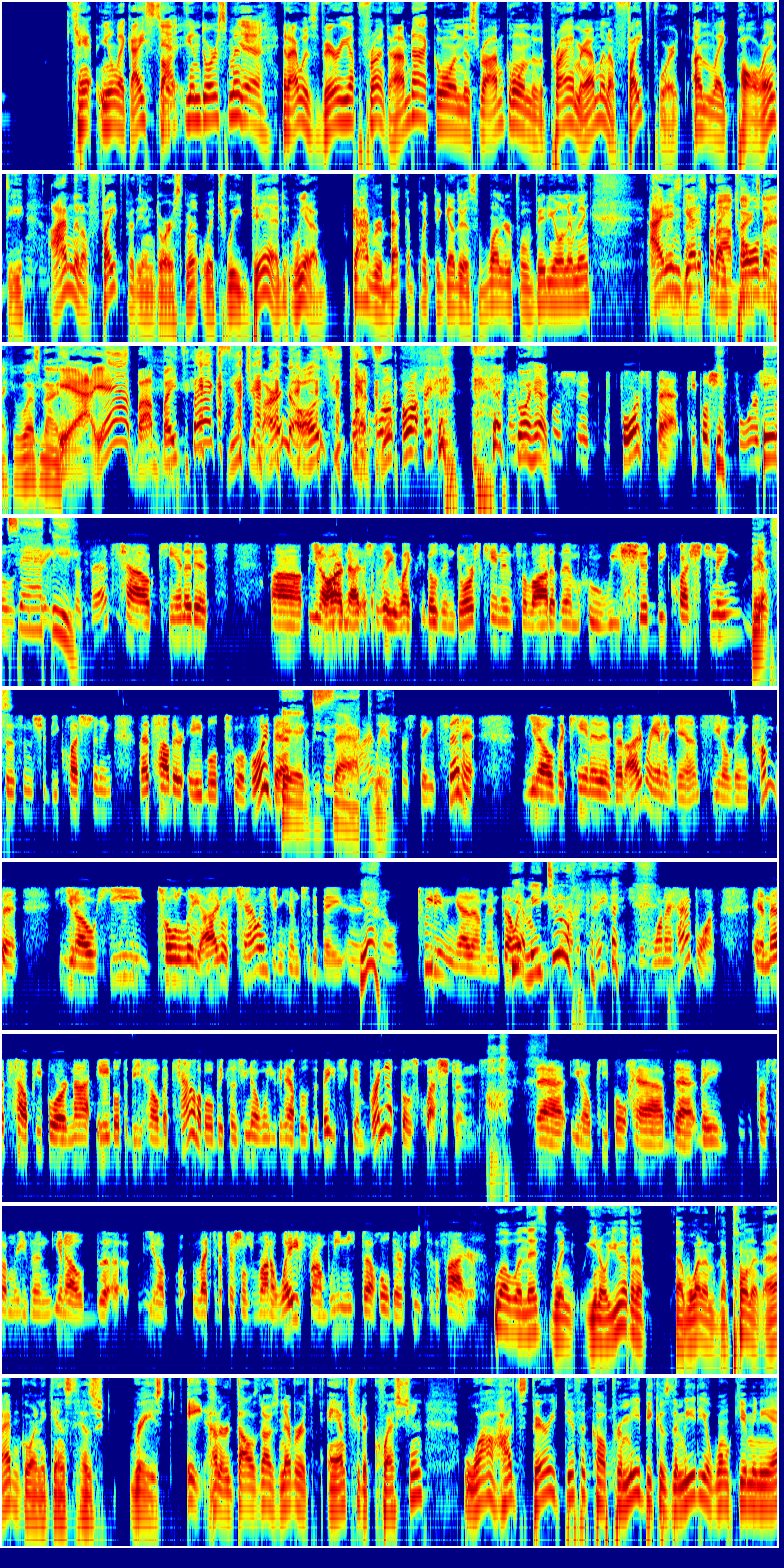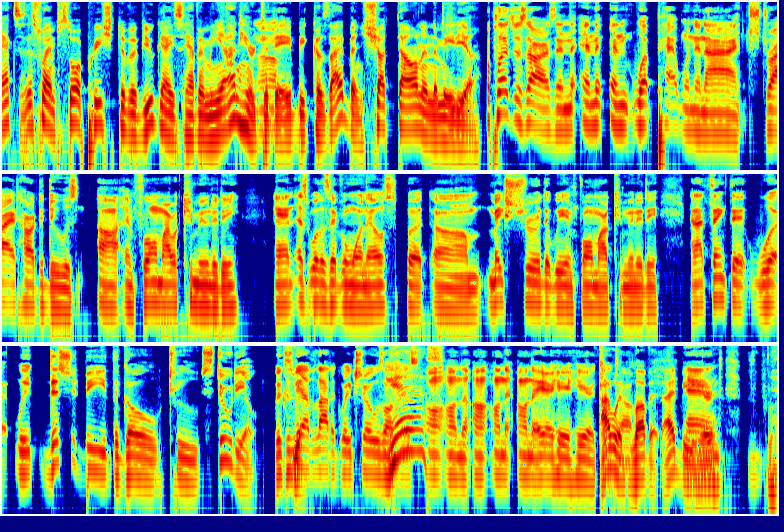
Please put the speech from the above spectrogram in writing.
can't you know? Like I sought Yeah, the endorsement, yeah. and I was very upfront. I'm not going this route. I'm going to the primary. I'm going to fight for it. Unlike Pawlenty, I'm going to fight for the endorsement, which we did. We had a God. Rebecca put together this wonderful video and everything. I didn't get it, but Bob I told bites him. back. It was nice. Yeah, yeah. Bob bites back. See, Jamar knows. He gets Well, it. well, I I Go ahead. People should force that. People should Yeah, force those exactly. debates because that's how candidates, uh, you know, are not. I should say, like those endorsed candidates. A lot of them who we should be questioning, that Yes. citizens should be questioning. That's how they're able to avoid that. Exactly. I ran for state senate, you know, the candidate that I ran against, you know, the incumbent. You know, he totally. I was challenging him to debate, and Yeah. you know, tweeting at him and telling Yeah, him me he to too. a debate, and he didn't want to have one. And that's how people are not able to be held accountable because you know when you can have those debates, you can bring up those questions Oh. that you know people have that they for some reason you know the you know elected officials run away from. We need to hold their feet to the fire. Well, when this, when you know, you have an, a, one of the opponent that I'm going against has raised eight hundred thousand dollars, never answered a question. Wow, it's very difficult for me because the media won't give me any access. That's why I'm so appreciative of you guys having me on here today because I've been shut down in the media. Well, pleasure's ours, and and and what Patwin and I strive hard to do is uh, inform our community, and as well as everyone else, but um, make sure that we inform our community. And I think that what we this should be the go to studio because we have a lot of great shows on Yes. this on, on the on the on the air here here. at I would Talk. love it. I'd be here.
